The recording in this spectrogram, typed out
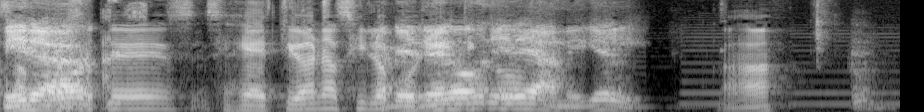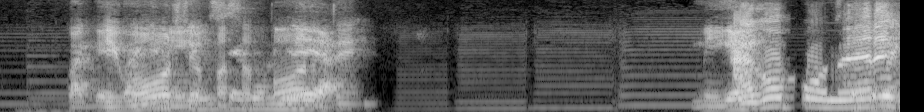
Mira. Pasaportes, se gestiona así lo que te una político. idea, Miguel. Ajá. Para que, Divorcio, para que pasaporte. Miguel, Hago poderes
